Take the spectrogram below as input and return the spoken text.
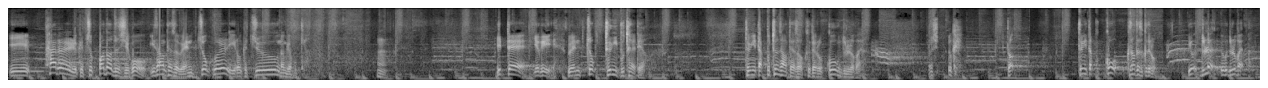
이 팔을 이렇게 쭉 뻗어주시고 이 상태에서 왼쪽을 이렇게 쭉 넘겨볼게요. 음. 이때 여기 왼쪽 등이 붙어야 돼요. 등이 딱 붙은 상태에서 그대로 꾹 눌러봐요. 이렇게 더. 등이 딱 붙고 그 상태에서 그대로 이거 눌러 이거 눌러봐요.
